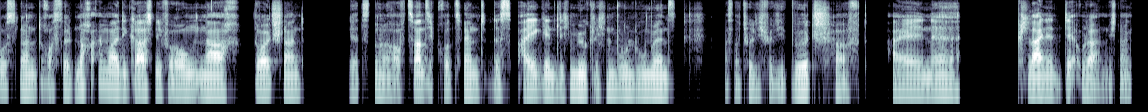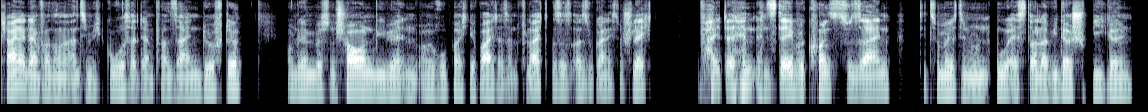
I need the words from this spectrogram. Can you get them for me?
Russland drosselt noch einmal die Gaslieferungen nach Deutschland, jetzt nur noch auf 20 % des eigentlich möglichen Volumens, was natürlich für die Wirtschaft eine kleine Dä oder nicht nur ein kleiner Dämpfer, sondern ein ziemlich großer Dämpfer sein dürfte. Und wir müssen schauen, wie wir in Europa hier weiter sind. Vielleicht ist es also gar nicht so schlecht, weiterhin in Stablecoins zu sein, die zumindest den US-Dollar widerspiegeln.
